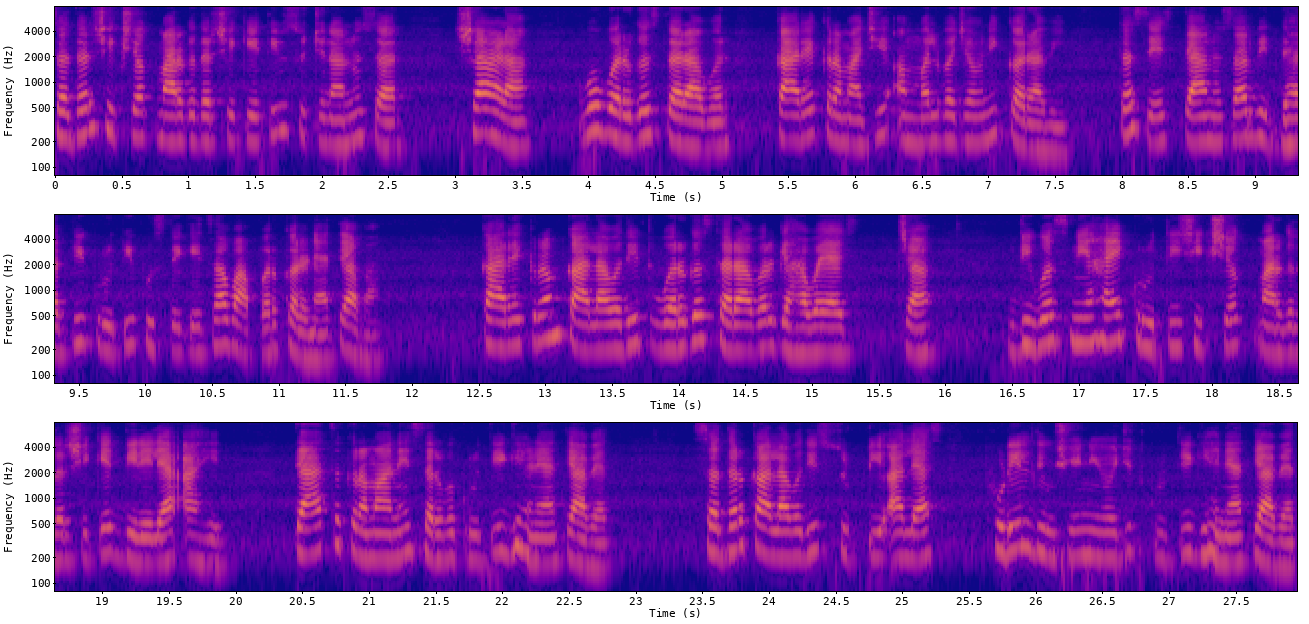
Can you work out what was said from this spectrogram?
सदर शिक्षक मार्गदर्शिकेतील सूचनानुसार शाळा व वर्गस्तरावर कार्यक्रमाची अंमलबजावणी करावी. तसेच त्यानुसार विद्यार्थी कृती पुस्तिकेचा वापर करण्यात यावा. कार्यक्रम कालावधीत वर्गस्तरावर घ्यावयाच्या दिवसनिहाय कृती शिक्षक मार्गदर्शिकेत दिलेल्या आहेत. त्याच क्रमाने सर्व कृती घेण्यात याव्यात. सदर कालावधीत सुट्टी आल्यास पुढील दिवशी नियोजित कृती घेण्यात याव्यात.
